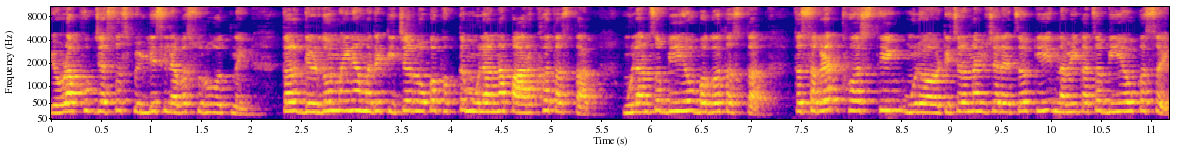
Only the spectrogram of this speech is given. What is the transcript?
एवढा खूप जास्त स्पीडली सिलेबस सुरू होत नाही. तर दीड दोन महिन्यामध्ये टीचर लोक फक्त मुलांना पारखत असतात. मुलांचं बिहेव बघत असतात. तर सगळ्यात फर्स्ट थिंग मुलं टीचरांना विचारायचं की नविकाचं बिहेव कसं आहे?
